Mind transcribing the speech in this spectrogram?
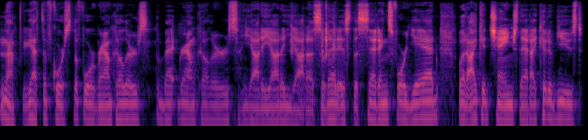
Now, we got, of course, the foreground colors, the background colors, yada, yada, yada. So that is the settings for YAD, but I could change that. I could have used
